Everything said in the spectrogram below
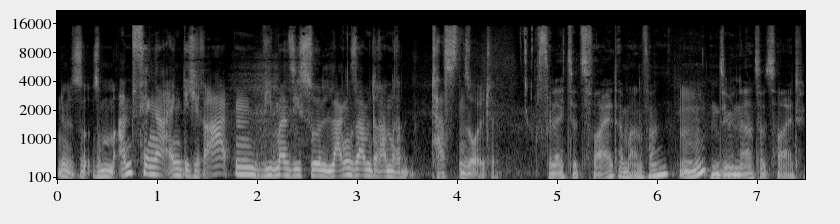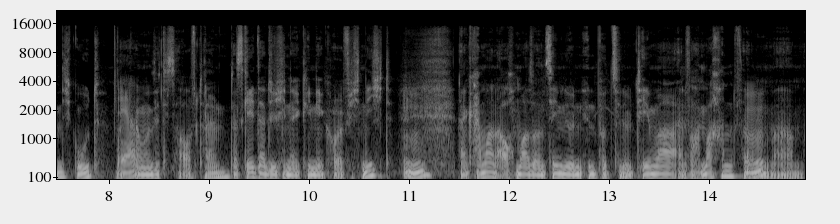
einem, so, so einem Anfänger eigentlich raten, wie man sich so langsam dran tasten sollte? Vielleicht zu zweit am Anfang. Mhm. Ein Seminar zu zweit finde ich gut. Da ja. kann man sich das aufteilen. Das geht natürlich in der Klinik häufig nicht. Mhm. Dann kann man auch mal so ein 10 Minuten Input zu dem Thema einfach machen. Vom, mhm. ähm,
